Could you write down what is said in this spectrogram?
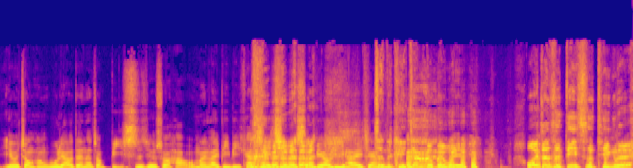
有一种很无聊的那种比试，就是说好，我们来比比看谁请的神比较厉害，这样。真。的可以这样的妹妹。我还真是第一次听嘞，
